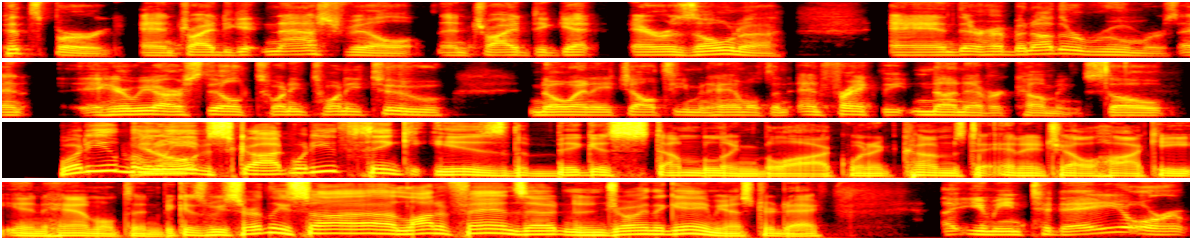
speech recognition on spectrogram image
Pittsburgh and tried to get Nashville and tried to get Arizona. And there have been other rumors. And here we are still 2022, no NHL team in Hamilton, and frankly, none ever coming. So what do you believe, you know, Scott? What do you think is the biggest stumbling block when it comes to NHL hockey in Hamilton? Because we certainly saw a lot of fans out and enjoying the game yesterday. Uh, you mean today or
